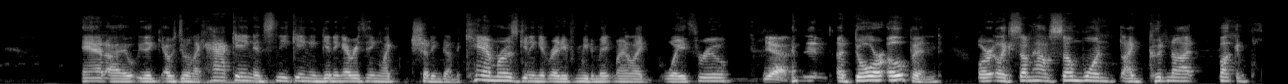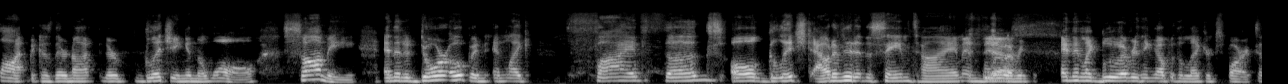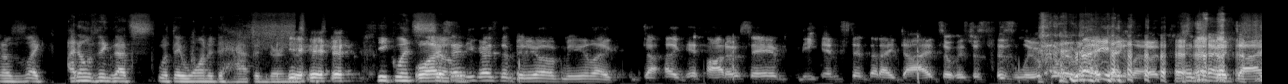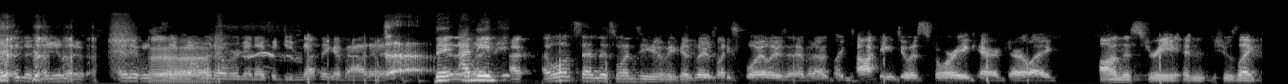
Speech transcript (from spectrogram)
and I like, I was doing like hacking and sneaking and getting everything like shutting down the cameras, getting it ready for me to make my like way through. Yeah. And then a door opened, or like somehow someone like could not fucking plot because they're not they're glitching in the wall saw me and then a door opened and like five thugs all glitched out of it at the same time and blew Yeah. everything and then like blew everything up with electric sparks and i was just like i don't think that's what they wanted to happen during this sequence well, I sent you guys the video of me like di- like it auto saved the instant that I died, so it was just this loop where it would Right, like, reload, and then I would die and then reloop, and it was just like Uh. over and over again. I could do nothing about it. they, then, i mean like, I, I won't send this one to you because there's like spoilers in it. But I was like talking to a story character like on the street, and she was like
